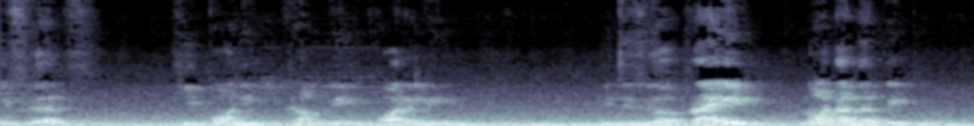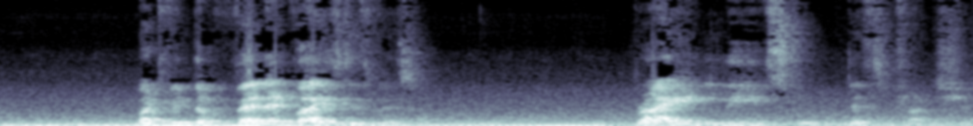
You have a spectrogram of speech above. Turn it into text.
If you are keep on grumbling, quarreling, it is your pride, not other people. But with the well advised is wisdom. Pride leads to destruction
